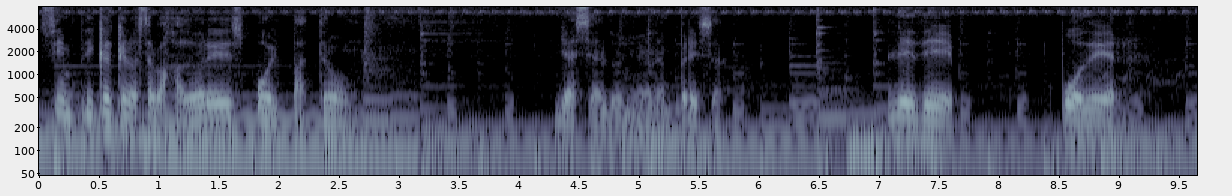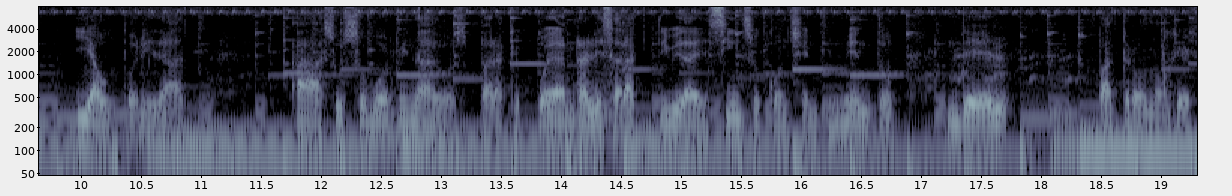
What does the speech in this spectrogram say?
Se implica que los trabajadores o el patrón, ya sea el dueño de la empresa, le dé poder y autoridad a sus subordinados para que puedan realizar actividades sin su consentimiento del patrón o jefe.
